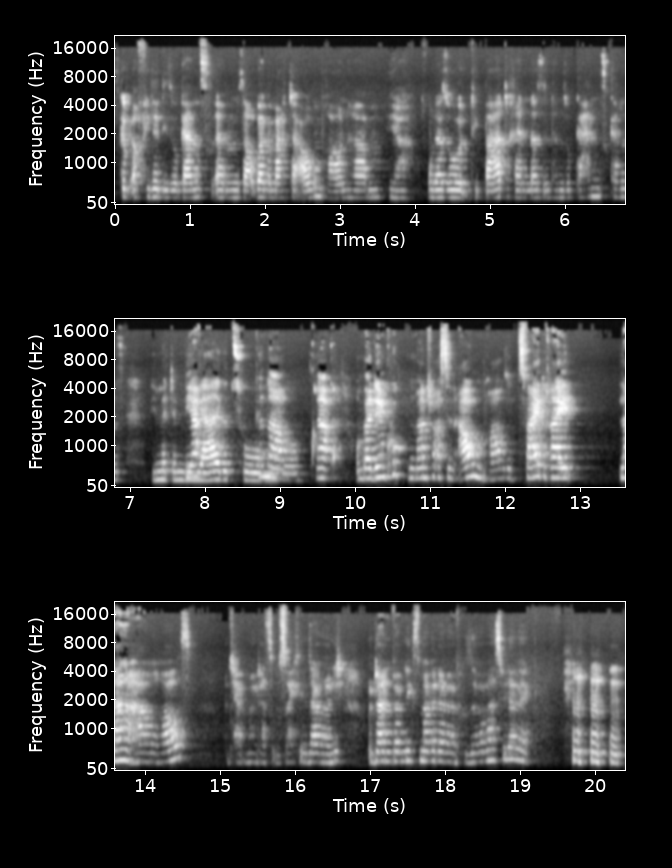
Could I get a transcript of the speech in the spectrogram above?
Es gibt auch viele, die so ganz ähm, sauber gemachte Augenbrauen haben. ja, Oder so die Bartränder sind dann so ganz, ganz wie mit dem Ja, Lineal gezogen. genau. ja. Und bei dem guckten manchmal aus den Augenbrauen so zwei, drei lange Haare raus. Und ich habe mir gedacht, so, was soll ich denen sagen oder nicht? Und dann beim nächsten Mal, wenn er beim Friseur war, war es wieder weg.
